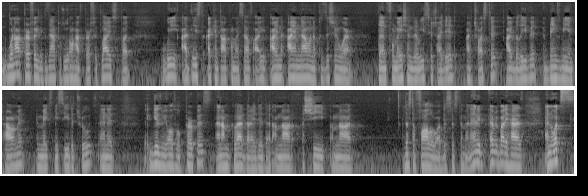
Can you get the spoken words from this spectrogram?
We're not perfect examples. We don't have perfect lives, but we at least I can talk for myself. I I, I am now in a position where the information, the research I did, I trust it, I believe it. It brings me empowerment. It makes me see the truth, and it it gives me also purpose. And I'm glad that I did that. I'm not a sheep. I'm not just a follower of the system. And any, everybody has. And what's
